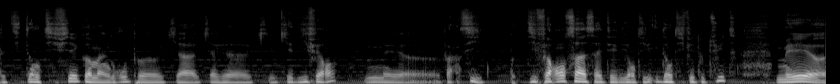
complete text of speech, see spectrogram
d'être identifié comme un groupe euh, qui, a, qui, qui, est différent. Mais, euh, enfin, si, différent, ça, ça a été identifié, tout de suite. Mais, euh,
